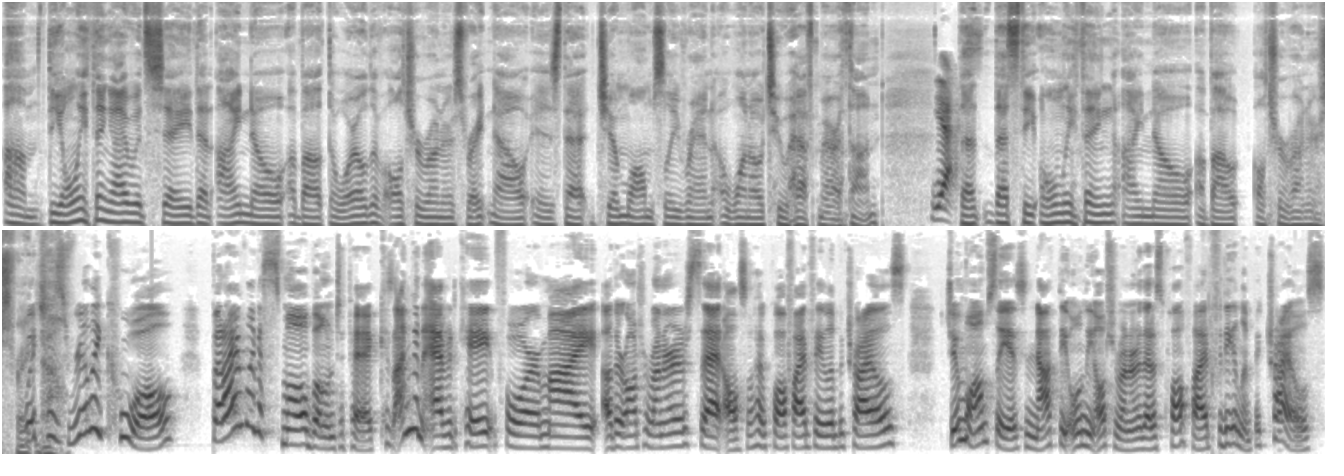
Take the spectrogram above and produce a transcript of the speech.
Um, the only thing I would say that I know about the world of ultra runners right now is that Jim Walmsley ran a 102 half marathon. Yes. That that's the only thing I know about ultra runners right Which now. is really cool. But I have like a small bone to pick because I'm going to advocate for my other ultra runners that also have qualified for the Olympic trials. Jim Walmsley is not the only ultra runner that is qualified for the Olympic trials.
